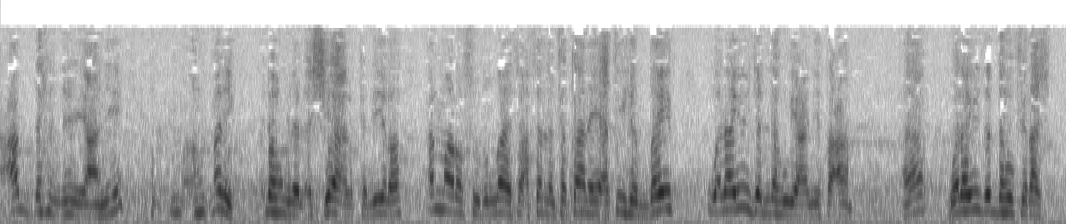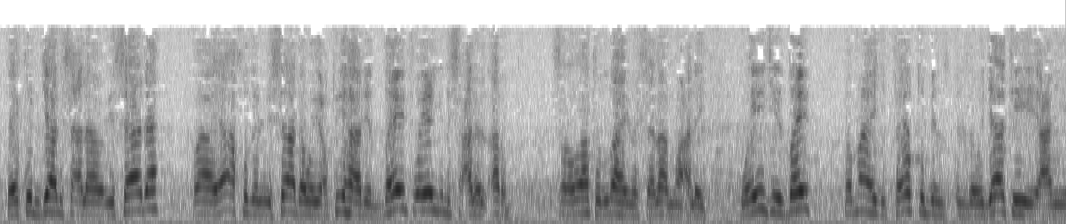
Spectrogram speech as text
عبدا يعني ملك. له من الأشياء الكبيرة. أما رسول الله صلى الله عليه وسلم فكان يأتيه الضيف ولا يوجد له يعني طعام ها؟ ولا يوجد له فراش فيكون جالس على وسادة فيأخذ الوساده ويعطيها للضيف ويجلس على الأرض. صلوات الله وسلامه عليه. ويجي ضيف فما يجد فيطلب من زوجاته يعني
